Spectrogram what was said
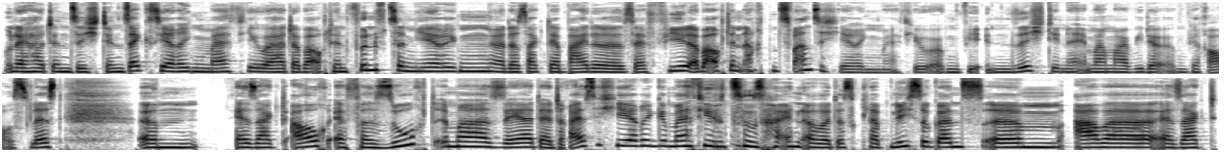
Und er hat in sich den sechsjährigen Matthew, er hat aber auch den 15-jährigen, äh, da sagt er beide sehr viel, aber auch den 28-jährigen Matthew irgendwie in sich, den er immer mal wieder irgendwie raus rauslässt. Ähm, er sagt auch, er versucht immer sehr der 30-jährige Matthew zu sein, aber das klappt nicht so ganz. Ähm, aber er sagt,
